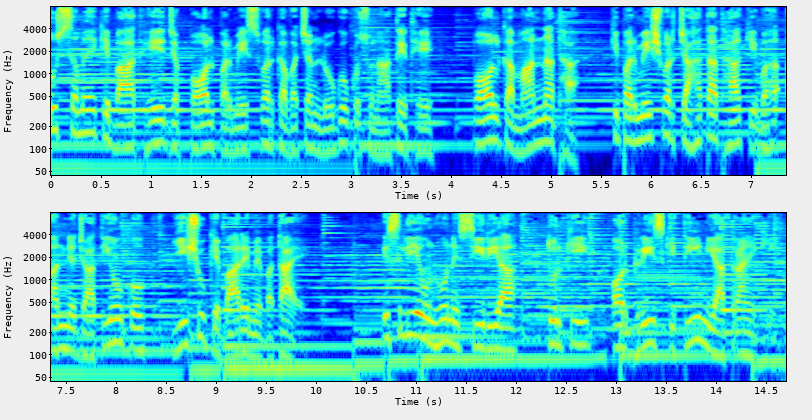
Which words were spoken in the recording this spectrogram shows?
उस समय के बात है, जब पॉल परमेश्वर का वचन लोगों को सुनाते थे, पॉल का मानना था कि परमेश्वर चाहता था कि वह अन्य जातियों को यीशु के बारे में बताए। इसलिए उन्होंने सीरिया, तुर्की और ग्रीस की तीन यात्राएँ की।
